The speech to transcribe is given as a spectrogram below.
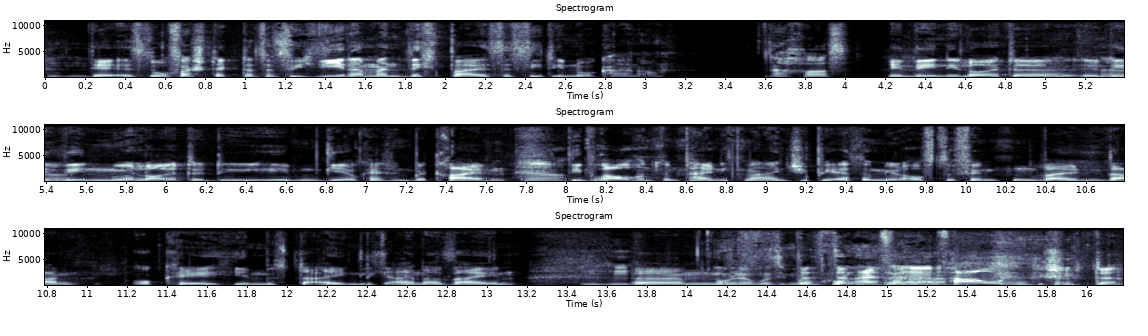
Mhm. der ist so versteckt, dass er für jedermann sichtbar ist, es sieht ihn nur keiner. Ach was. Den sehen die Leute, äh, den sehen nur Leute, die eben Geocaching betreiben. Ja. Die brauchen zum Teil nicht mal ein GPS, um ihn aufzufinden, weil Mhm. die sagen, okay, hier müsste eigentlich einer sein. Mhm. Ähm, Oh, da das muss ich mal das ist dann gucken. einfach eine Erfahrungsgeschichte,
